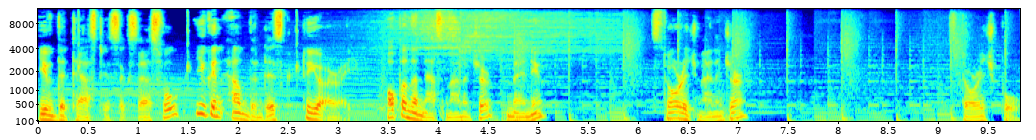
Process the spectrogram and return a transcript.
If the test is successful, you can add the disk to your array. Open the NAS Manager menu, Storage Manager, Storage Pool.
